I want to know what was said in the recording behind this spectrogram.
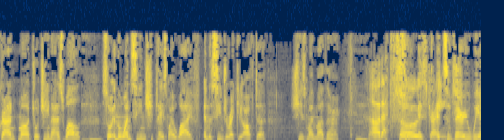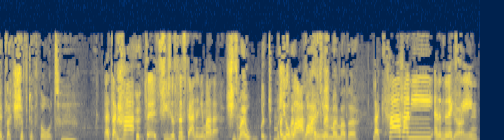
Grandma Georgina as well. So in the one scene she plays my wife, in the scene directly after, she's my mother. Oh, that's so, it's, strange. it's a very weird, like, shift of thought. That's like, ha, so she's your sister and then your mother. She's my, uh, she's your my wife, wife, and then then your- my mother. Like, ha, honey, and then the next Yeah. scene,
